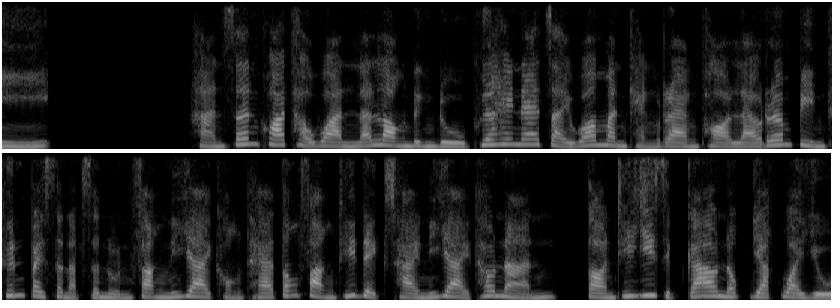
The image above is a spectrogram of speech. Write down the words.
นี้หานเซินคว้าเถาวันและลองดึงดูเพื่อให้แน่ใจว่ามันแข็งแรงพอแล้วเริ่มปีนขึ้นไปสนับสนุนฟังนิยายของแท้ต้องฟังที่เด็กชายนิยายเท่านั้น ตอนที่ 29 นกยักษ์วายุ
